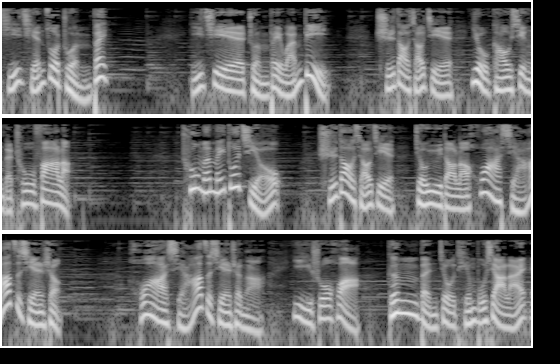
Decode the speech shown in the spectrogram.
提前做准备，一切准备完毕，迟到小姐又高兴的出发了。出门没多久，迟到小姐就遇到了话匣子先生。话匣子先生啊，一说话根本就停不下来。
